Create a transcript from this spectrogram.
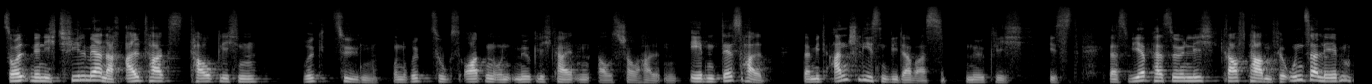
sollten wir nicht vielmehr nach alltagstauglichen Rückzügen und Rückzugsorten und Möglichkeiten Ausschau halten. Eben deshalb, damit anschließend wieder was möglich ist, dass wir persönlich Kraft haben für unser Leben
